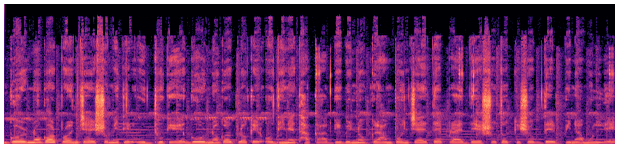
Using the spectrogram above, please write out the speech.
গৌরনগর পঞ্চায়েত সমিতির উদ্যোগে গৌরনগর ব্লকের অধীনে থাকা বিভিন্ন গ্রাম পঞ্চায়েতে প্রায় দেড়শত কৃষকদের বিনামূল্যে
